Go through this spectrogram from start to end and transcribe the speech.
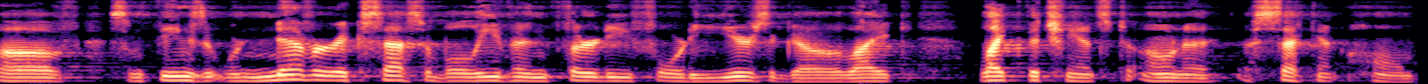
of some things that were never accessible even 30, 40 years ago, like, like the chance to own a, a, second home,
